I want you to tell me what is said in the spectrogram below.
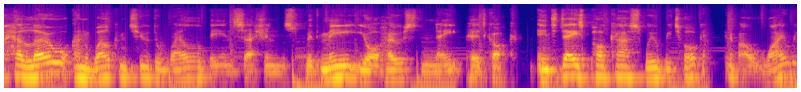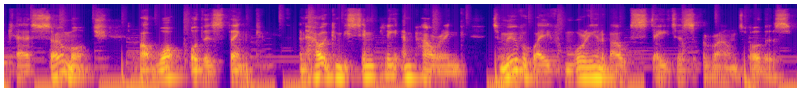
hello and welcome to the Wellbeing Sessions with me, your host, Nate Pidcock. In today's podcast, we'll be talking about why we care so much about what others think and how it can be simply empowering to move away from worrying about status around others.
